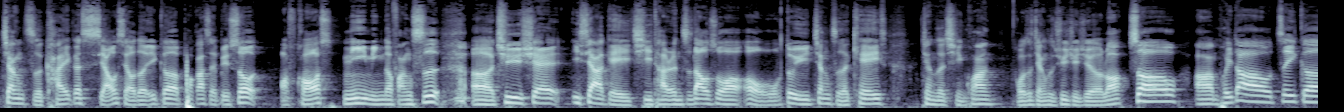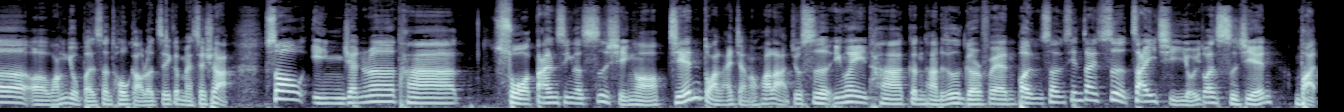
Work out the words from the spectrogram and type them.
这样子开一个小小的一个 podcast episode，of course 匿名的方式，呃，去 share 一下给其他人知道说，哦，我对于这样子的 case。这样的情况，我是这样子去解决的咯。So，啊、回到这个呃网友本身投稿的这个 message 啊。So in general，他所担心的事情哦，简短来讲的话啦，就是因为他跟他的这个 girlfriend 本身现在是在一起有一段时间，but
